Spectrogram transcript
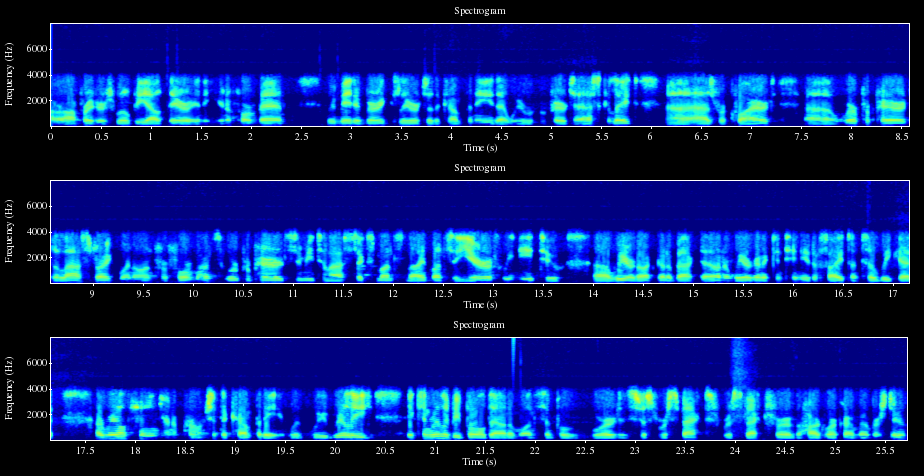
Our operators will be out there in a uniform ban. We made it very clear to the company that we were prepared to escalate uh, as required. Uh, we're prepared. The last strike went on for four months. We're prepared, Simi, to last six months, nine months, a year if we need to. Uh, we are not going to back down, and we are going to continue to fight until we get a real change in approach at the company. We, we really, it can really be boiled down in one simple word: it's just respect. Respect for the hard work our members do.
